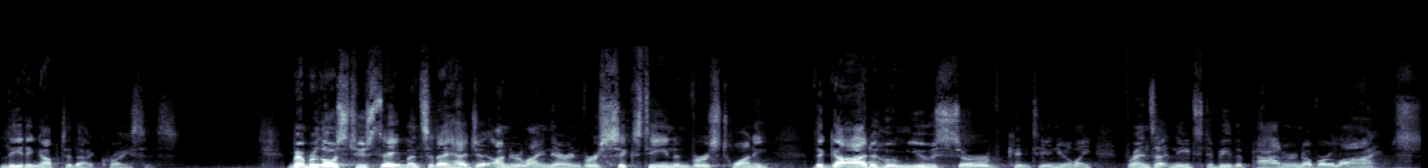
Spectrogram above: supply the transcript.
leading up to that crisis. Remember those two statements that I had you underline there in verse 16 and verse 20? The God whom you serve continually. Friends, that needs to be the pattern of our lives.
